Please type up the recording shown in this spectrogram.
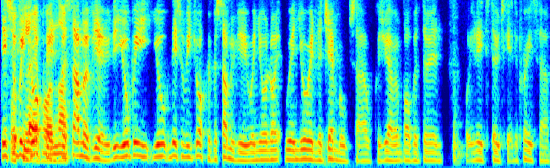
This will be let everyone dropping for some of you. You'll be you'll this will be dropping for some of you when you're not when you're in the general sale because you haven't bothered doing what you need to do to get the pre-sale.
